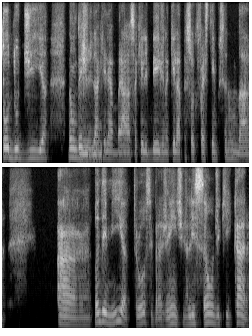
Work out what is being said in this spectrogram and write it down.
todo dia, não deixa uhum. de dar uhum. aquele abraço, aquele beijo naquela pessoa que faz tempo que você não dá. A pandemia trouxe para gente a lição de que, cara,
